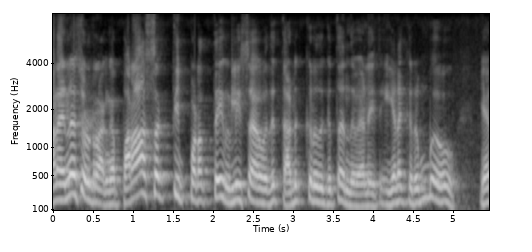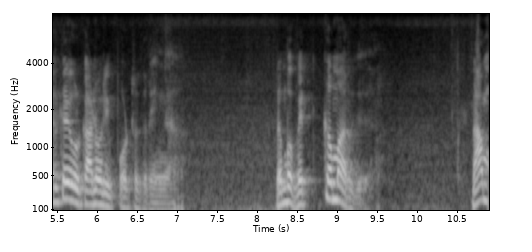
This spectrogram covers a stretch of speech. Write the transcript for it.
ஆனால் என்ன சொல்கிறாங்க பராசக்தி படத்தை ரிலீஸ் ஆகுவதை தடுக்கிறதுக்கு தான் இந்த வேலை எனக்கு ரொம்ப ஏற்கனவே ஒரு காணொளி போட்டிருக்கிறீங்க. ரொம்ப வெட்கமாக இருக்குது நான்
